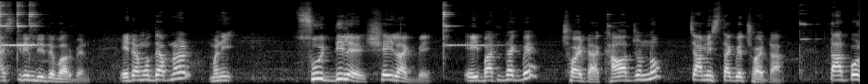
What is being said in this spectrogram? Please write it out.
আইসক্রিম দিতে পারবেন। এটার মধ্যে আপনার মানে সুইট দিলে সেই লাগবে। এই বাটি থাকবে ছয়টা। খাওয়ার জন্য চামিচ থাকবে ছয়টা। তারপর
